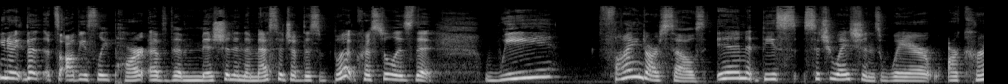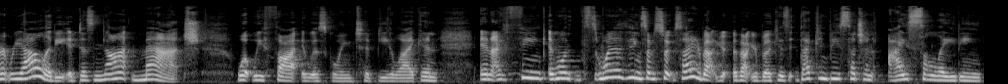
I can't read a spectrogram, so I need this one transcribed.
you know that's obviously part of the mission and the message of this book Crystal is that we find ourselves in these situations where our current reality it does not match what we thought it was going to be like. And and I think and one, one of the things I'm so excited about your, about your book is that can be such an isolating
